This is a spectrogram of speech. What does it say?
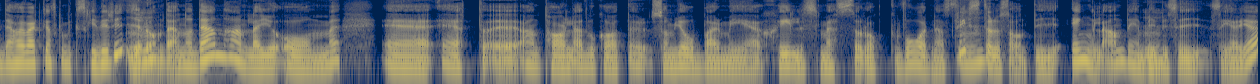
det har varit ganska mycket skriverier Mm. om den. Och den handlar ju om eh, ett eh, antal advokater som jobbar med skilsmässor och vårdnadstvister och sånt i England. Det är en BBC-serie.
